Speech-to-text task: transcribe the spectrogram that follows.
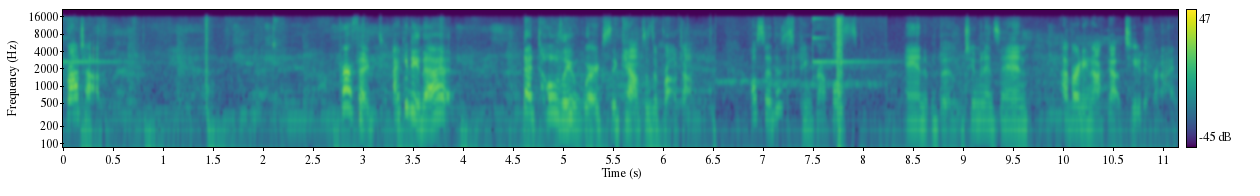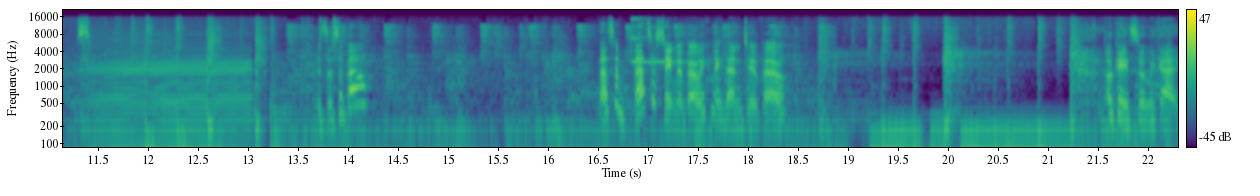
bra top. Perfect, I can do that. That totally works, it counts as a bra top. Also, this is pink ruffles, and boom, two minutes in, I've already knocked out two different items. Is this a bow? That's a, that's a statement bow. We can make that into a bow. Okay, so we got,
